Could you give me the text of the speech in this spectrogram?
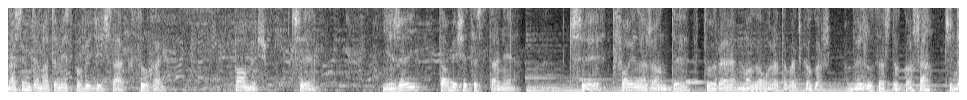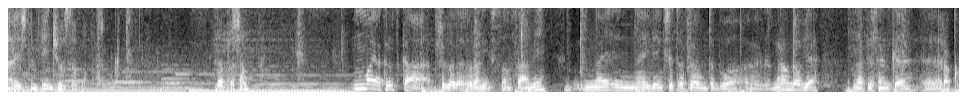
Naszym tematem jest powiedzieć tak, słuchaj, pomyśl, czy jeżeli tobie się coś stanie, czy twoje narządy, które mogą uratować kogoś, wyrzucasz do kosza, czy dajesz tym pięciu osobom? Zapraszam. Moja krótka przygoda z Rolling Stonesami. Naj, największe trofeum to było e, Mrągowie za piosenkę e, roku.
